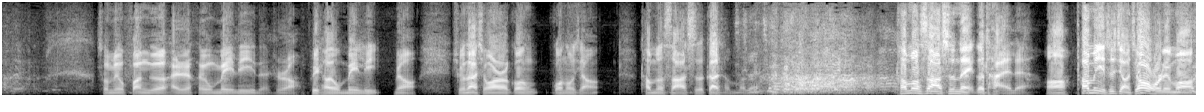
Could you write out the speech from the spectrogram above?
说明方哥还是很有魅力的，是吧？非常有魅力，是吧？熊大、熊二、光光头强，他们仨是干什么的？他们仨是哪个台的啊？他们也是讲笑话的吗？”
